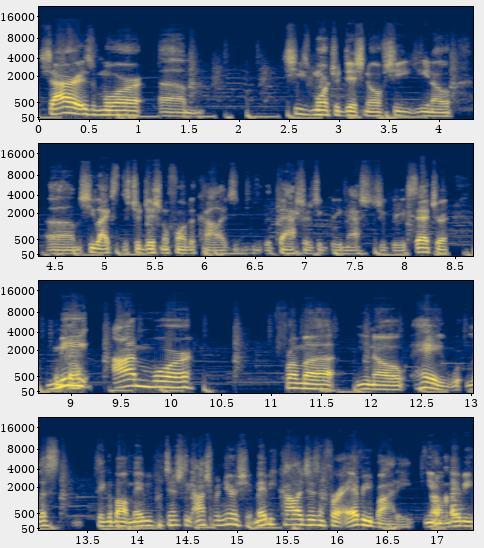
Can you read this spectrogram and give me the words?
Shire is more. Um, she's more traditional. She, you know, um, she likes the traditional form of college, the bachelor's degree, master's degree, etc. Me, Okay. I'm more from a, you know, hey, let's think about maybe potentially entrepreneurship. Maybe college isn't for everybody. You know, Okay. maybe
